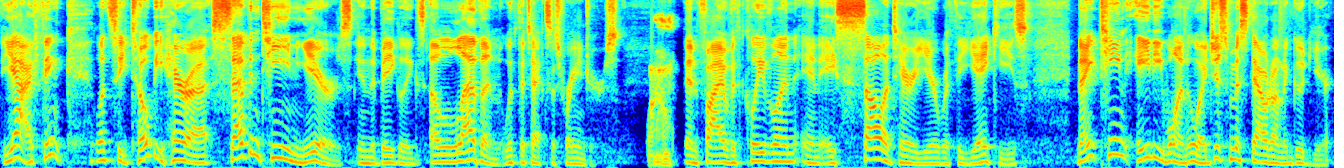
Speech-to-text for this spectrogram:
Yeah, I think, let's see, Toby Harrah, 17 years in the big leagues, 11 with the Texas Rangers, wow. then five with Cleveland, and a solitary year with the Yankees. 1981, oh, I just missed out on a good year.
